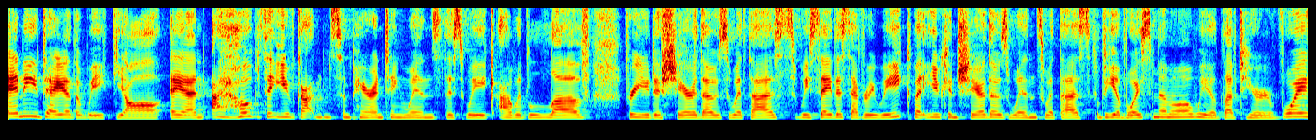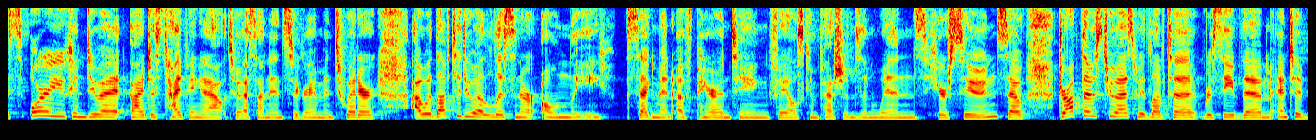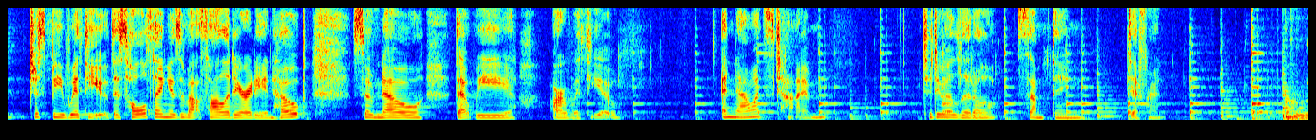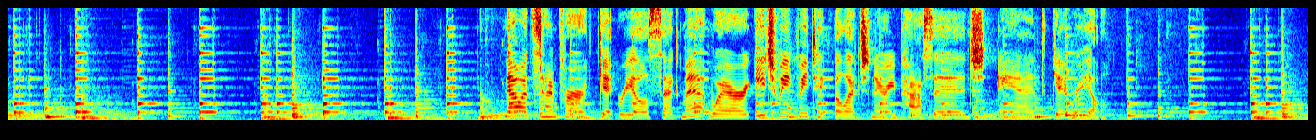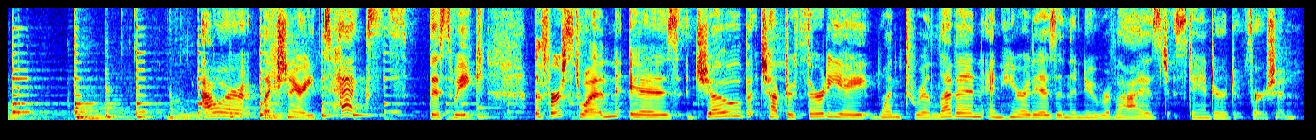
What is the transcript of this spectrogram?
any day of the week, y'all. And I hope that you've gotten some parenting wins this week. I would love for you to share those with us. We say this every week, but you can share those wins with us via voice memo. We would love to hear your voice, or you can do it by just typing it out to us on Instagram and Twitter. I would love to do a listener only segment of parenting fails, confessions, and wins here soon. So drop those to us. We'd love to receive them and to just be with you. This whole thing is about solidarity and hope. So know that we are with you. And now it's time to do a little something different. It's time for our Get Real segment where each week we take the lectionary passage and get real. Our lectionary texts this week the first one is Job chapter 38, 1 through 11, and here it is in the New Revised Standard Version.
